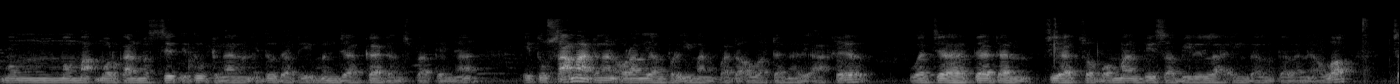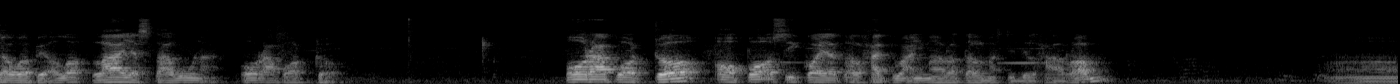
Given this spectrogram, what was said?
mem memakmurkan masjid itu dengan itu tadi menjaga dan sebagainya itu sama dengan orang yang beriman pada Allah dan hari akhir wajah dan jihad sopoman fisabilillah ing dalam dalane Allah Jawab Allah la yastawuna ora padha. Ora padha apa sikayatul hajj wa imaratul masjidil haram. Uh,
